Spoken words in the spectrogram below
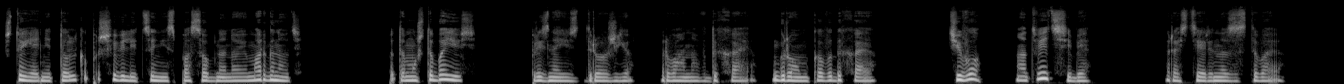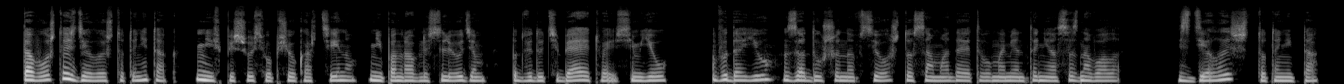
что я не только пошевелиться не способна, но и моргнуть. Потому что боюсь. Признаюсь дрожью. Рвано вдыхаю. Громко выдыхаю. «Чего? Ответь себе». Растерянно застываю. Того, что сделаю что-то не так. Не впишусь в общую картину, не понравлюсь людям, подведу тебя и твою семью, Выдаю задушенно все, что сама до этого момента не осознавала. Сделаешь что-то не так,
